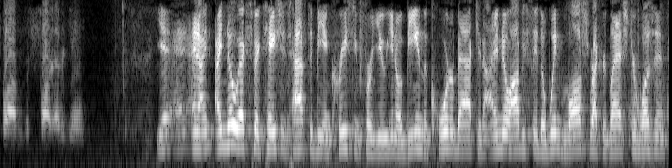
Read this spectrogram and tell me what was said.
twelve and just start every game. Yeah, and I, I know expectations have to be increasing for you, you know, being the quarterback. And I know obviously the win loss record last year wasn't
